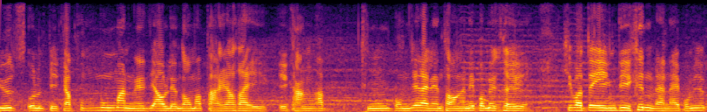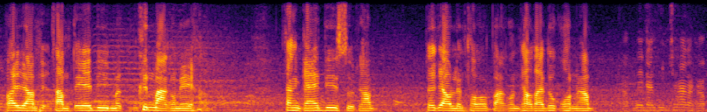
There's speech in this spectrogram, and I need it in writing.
ยูสโอลิมปิกครับผมมุ่งมั่นจะเอาเหรียญทองมาฝากชาวไทยอีกครั้งครับถึงผมจะได้เหรียญทองอันนี้ผมไม่เคย คิดว่าตัวเองดีขึ้นแต่ไหนผมจะพยายามทำตัวเองดีขึ้นมากกว่านี้ครับตั้งใจให้ดีที่สุดครับ เพื่อจะเอาเหรียญทองมาฝากคนชาวไทยทุกคนครับ ครับในด้านทีมชาตินะครับ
